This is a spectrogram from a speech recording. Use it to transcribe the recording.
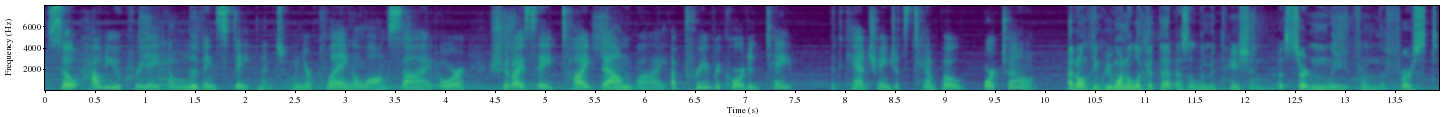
So, how do you create a living statement when you're playing alongside, or should I say, tied down by, a pre recorded tape that can't change its tempo or tone? I don't think we want to look at that as a limitation, but certainly from the first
